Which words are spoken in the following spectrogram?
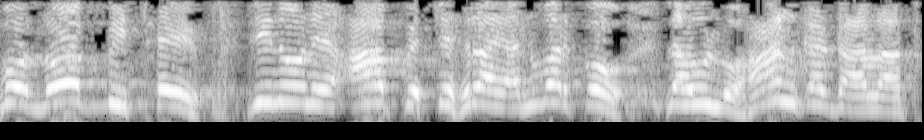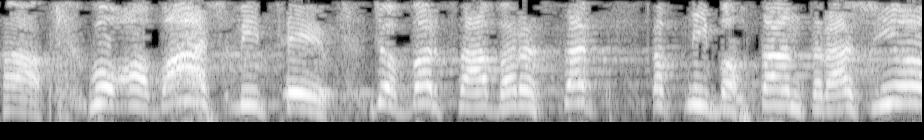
وہ لوگ بھی تھے جنہوں نے آپ کے چہرہ انور کو لہو لوہان کر ڈالا تھا۔ وہ اوباش بھی تھے جو برسا برس تک اپنی بہتان تراشیوں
